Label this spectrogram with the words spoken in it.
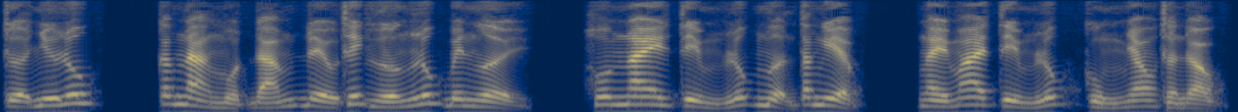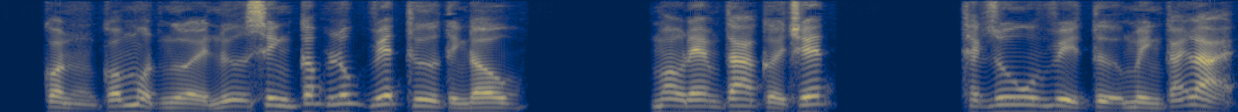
tựa như lúc, các nàng một đám đều thích hướng lúc bên người, hôm nay tìm lúc mượn tác nghiệp, ngày mai tìm lúc cùng nhau thần đọc, còn có một người nữ sinh cấp lúc viết thư tình đâu. Mau đem ta cười chết. Thạch Du vì tự mình cãi lại,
